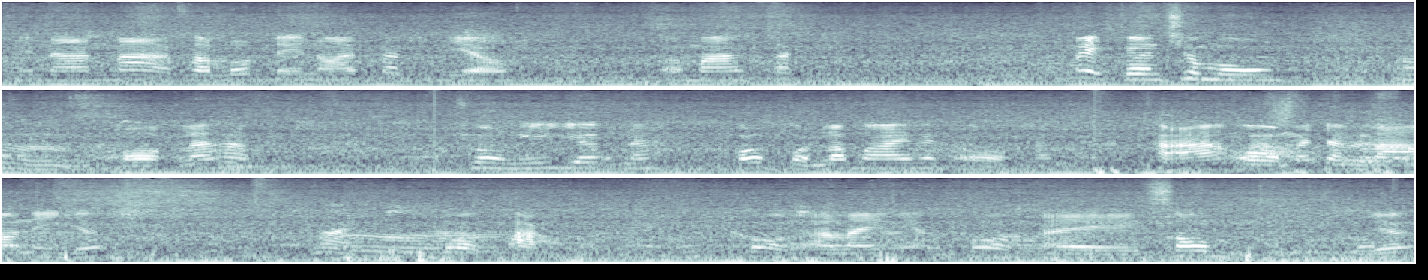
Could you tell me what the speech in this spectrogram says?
ไม่นานมากถ้ารถได้น้อยแป๊บเดียว ประมาณสักไม่เกินชั่วโมงออกแล้วครับ ช่วงนี้เยอะนะเพราะผลไม้มันออกครับขาออกมาจากลาวนี่เยอะพวกผักพวกอะไรเนี่ยพวกไอ้ส้มเยอะ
